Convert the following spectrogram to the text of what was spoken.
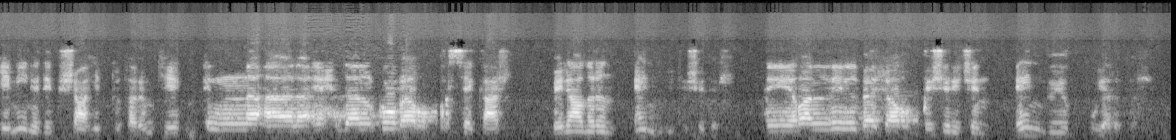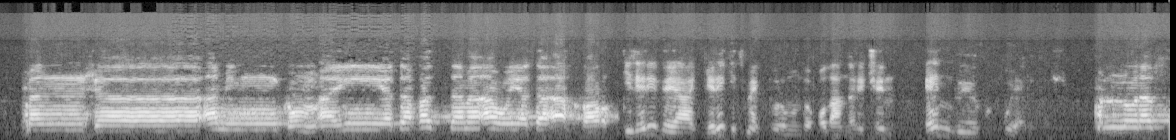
yemin edip şahit tutarım ki, sekar belaların en müthişidir. نذيرا للبشر Beşer için en büyük uyarıdır. من شاء منكم أن يتقدم أو يتأخر İleri veya geri gitmek durumunda olanlar için en büyük uyarıdır. كل نفس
